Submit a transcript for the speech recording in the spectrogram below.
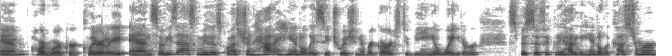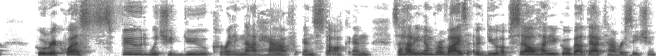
and hard worker clearly. And so he's asking me this question how to handle a situation in regards to being a waiter specifically how do you handle a customer who requests food which you do currently not have in stock? And so how do you improvise? Uh, do you upsell? How do you go about that conversation?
